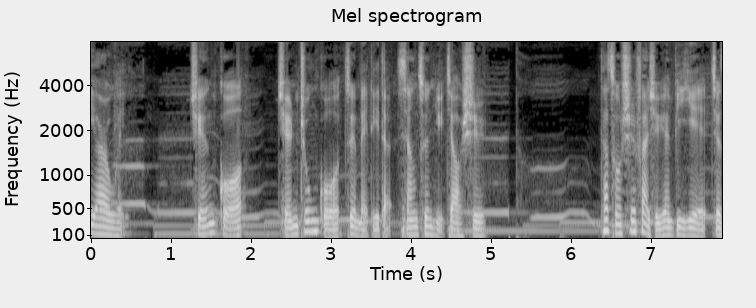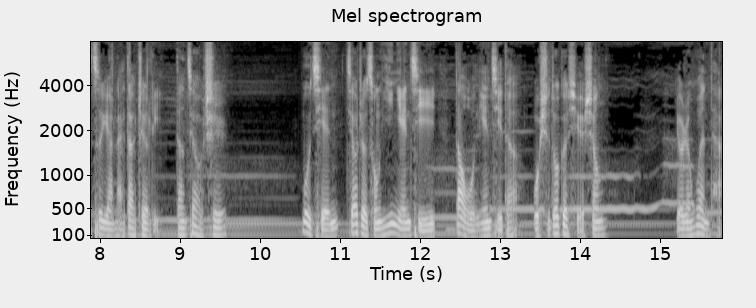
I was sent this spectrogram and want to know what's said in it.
第二位，全国、全中国最美丽的乡村女教师。她从师范学院毕业就自愿来到这里当教师，目前教着从一年级到五年级的五十多个学生。有人问她：“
